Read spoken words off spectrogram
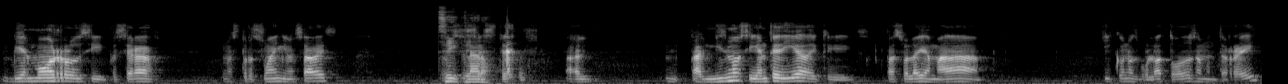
bien morros y pues era nuestro sueño, ¿sabes? sí, claro. Este, al, al, mismo siguiente día de que pasó la llamada, Kiko nos voló a todos a Monterrey.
